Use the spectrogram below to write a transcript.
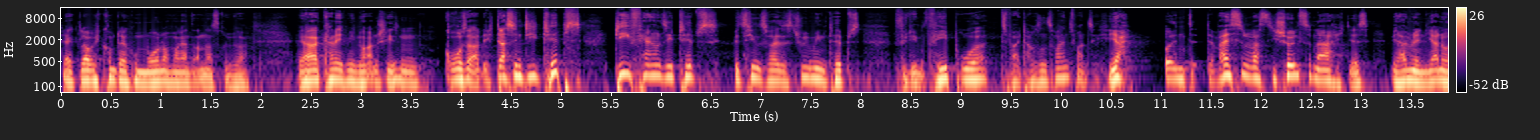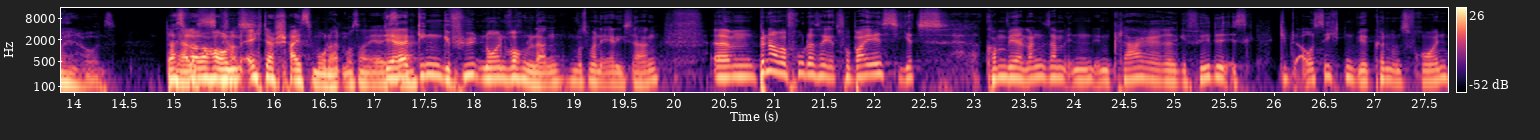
Da, glaube ich, kommt der Humor nochmal ganz anders rüber. Ja, kann ich mich nur anschließen. Großartig. Das sind die Tipps, die Fernsehtipps bzw. Streaming-Tipps für den Februar 2022. Ja, und weißt du, was die schönste Nachricht ist? Wir haben den Januar hinter uns. Das Ja, war das doch auch ein krass. echter Scheißmonat, muss man ehrlich Der sagen. ging gefühlt neun Wochen lang, muss man ehrlich sagen. Ähm, bin aber froh, dass er jetzt vorbei ist. Jetzt kommen wir langsam in, in klarere Gefilde. Es gibt Aussichten, wir können uns freuen.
